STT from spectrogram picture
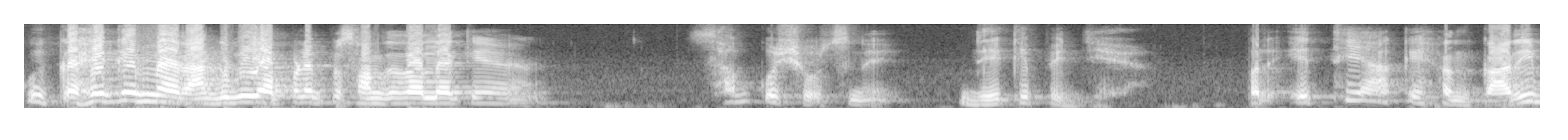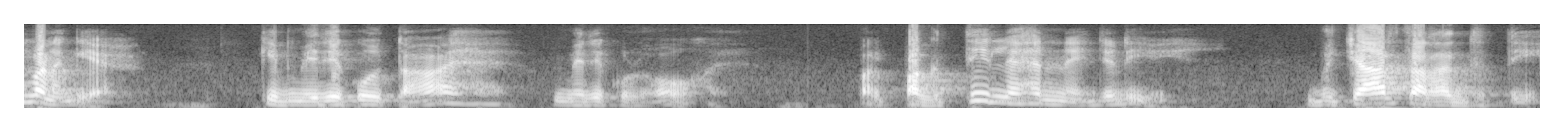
ਕੋਈ ਕਹੇ ਕਿ ਮੈਂ ਰੰਗ ਵੀ ਆਪਣੇ ਪਸੰਦ ਦਾ ਲੈ ਕੇ ਆਇਆ। ਸਭ ਕੁਝ ਉਸਨੇ ਦੇ ਕੇ ਭੇਜਿਆ। ਪਰ ਇੱਥੇ ਆ ਕੇ ਹੰਕਾਰੀ ਬਣ ਗਿਆ। ਕਿ ਮੇਰੇ ਕੋਲ ਤਾਂ ਆਹ ਹੈ, ਮੇਰੇ ਕੋਲ ਉਹ ਹੈ। ਪਰ ਭਗਤੀ ਲਹਿਰ ਨੇ ਜਿਹੜੀ ਵਿਚਾਰਧਾਰਾ ਦਿੱਤੀ,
